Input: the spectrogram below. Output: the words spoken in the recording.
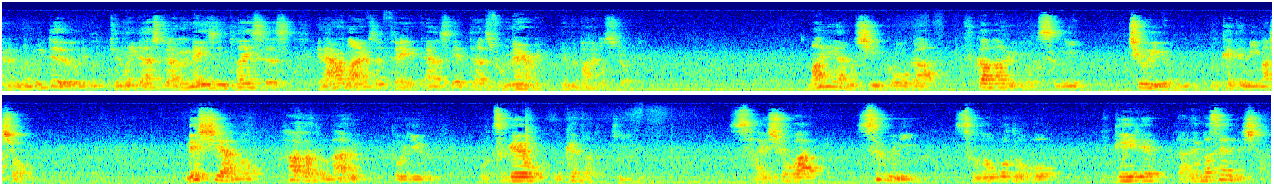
And when we do, it can lead us to amazing places in our lives of faith as it does for Mary in the Bible story. マリアの信仰が深まる様子に注意を向けてみましょうメシアの母となるというお告げを受けた時最初はすぐにそのことを受け入れられませんでした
